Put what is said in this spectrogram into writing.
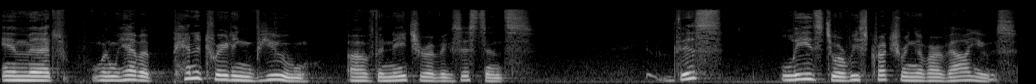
In that, when we have a penetrating view of the nature of existence, this leads to a restructuring of our values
